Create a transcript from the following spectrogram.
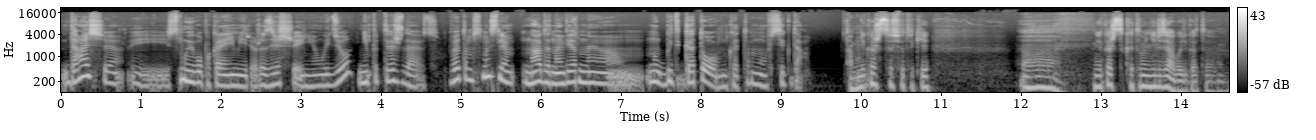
дальше, и с моего, по крайней мере, разрешения уйдет, не подтверждаются. В этом смысле надо, наверное, ну, быть готовым к этому всегда. А мне кажется, все-таки, мне кажется, к этому нельзя быть готовым.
